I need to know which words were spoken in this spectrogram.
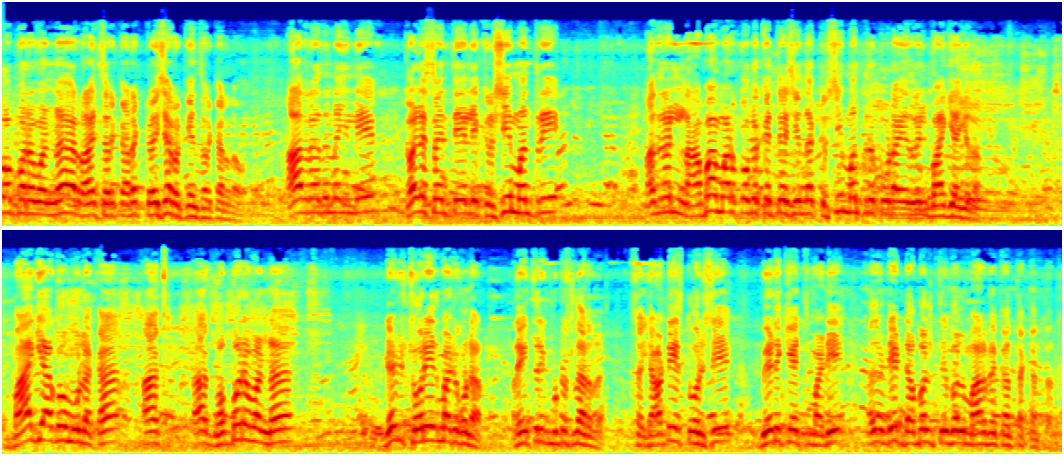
ಗೊಬ್ಬರವನ್ನು ರಾಜ್ಯ ಸರ್ಕಾರ ಕಳಿಸ್ಯಾರ ಕೇಂದ್ರ ಸರ್ಕಾರದವರು. ಆದರೆ ಅದನ್ನು ಇಲ್ಲಿ ಕಳ್ಳ ಸಂತೆಯಲ್ಲಿ ಕೃಷಿ ಮಂತ್ರಿ ಅದರಲ್ಲಿ ಲಾಭ ಮಾಡ್ಕೋಬೇಕಂತ ಕೃಷಿ ಮಂತ್ರಿ ಕೂಡ ಇದರಲ್ಲಿ ಭಾಗಿಯಾಗಿದೆ ಭಾಗಿಯಾಗೋ ಮೂಲಕ ಆ ಆ ಗೊಬ್ಬರವನ್ನು ಡೆಡ್ ಸ್ಟೋರೇಜ್ ಮಾಡಿಕೊಂಡಾರ, ರೈತರಿಗೆ ಮುಟ್ಟಿಸ್ಲಾರ್ದ. ಶಾರ್ಟೇಜ್ ತೋರಿಸಿ ಬೇಡಿಕೆ ಹೆಚ್ಚು ಮಾಡಿ ಅದನ್ನ ಡೇಟ್ ಡಬಲ್ ತ್ರಿಬಲ್ ಮಾರಬೇಕಂತಕ್ಕಂಥದ್ದು.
